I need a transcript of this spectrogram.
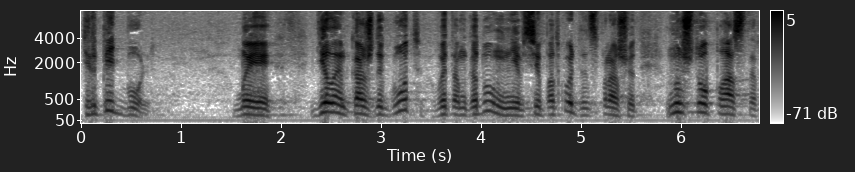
Терпеть боль. Мы делаем каждый год, в этом году мне все подходят и спрашивают, ну что, пастор,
